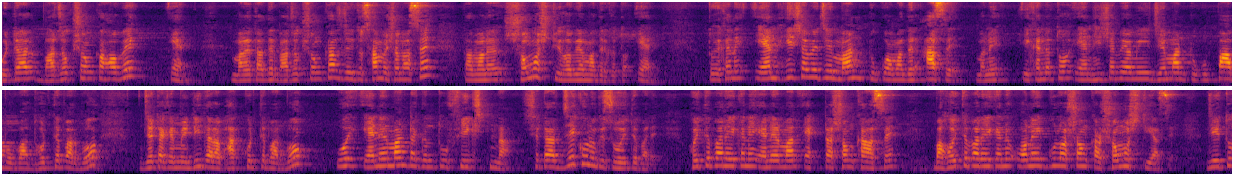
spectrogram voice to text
ওইটার ভাজক সংখ্যা হবে এন মানে তাদের ভাজক সংখ্যা যেহেতু সামেশন আছে, তার মানে সমষ্টি হবে আমাদের কত এন তো এখানে এন হিসাবে যে মানটুকু আমাদের আছে মানে এখানে তো এন হিসাবে আমি যে মানটুকু পাবো বা ধরতে পারব, যেটাকে আমি ডি দ্বারা ভাগ করতে পারব, ওই এন এর মানটা কিন্তু ফিক্সড না। সেটা যে কোনো কিছু হইতে পারে। হইতে পারে এখানে এন এর মান একটা সংখ্যা আছে, বা হইতে পারে এখানে অনেকগুলো সংখ্যার সমষ্টি আছে। যেহেতু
